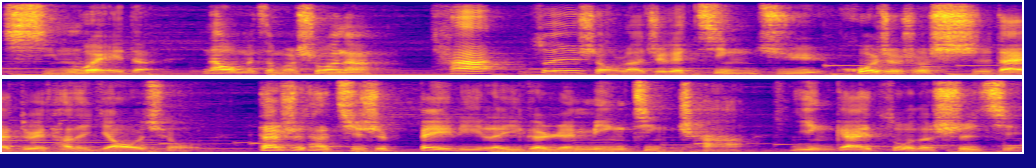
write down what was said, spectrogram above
行为的。那我们怎么说呢？他遵守了这个警局或者说时代对他的要求，但是他其实背离了一个人民警察应该做的事情。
